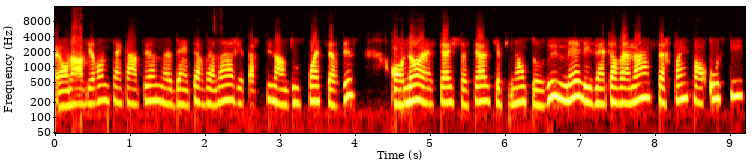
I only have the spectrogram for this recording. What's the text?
euh, on a environ une cinquantaine d'intervenants répartis dans 12 points de service. On a un siège social qui a pignon sur rue, mais les intervenants, certains sont aussi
